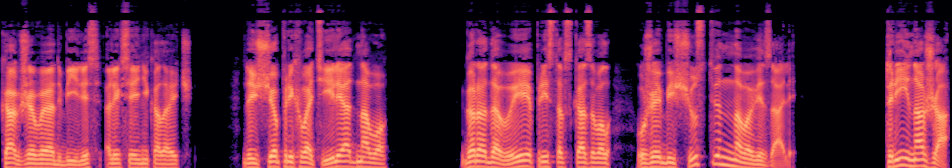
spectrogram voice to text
Как же вы отбились, Алексей Николаевич? Да еще прихватили одного. Городовые, пристав сказывал, уже бесчувственного вязали. Три ножа.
